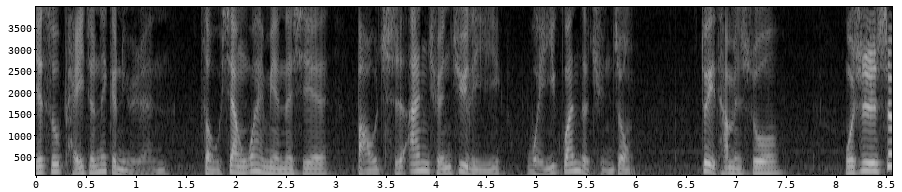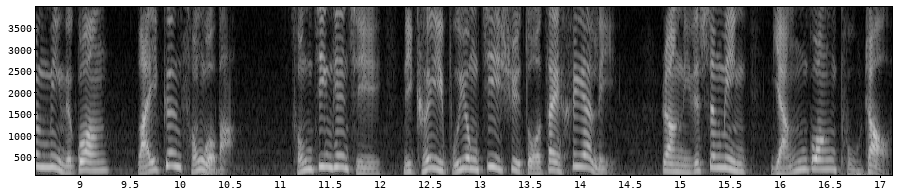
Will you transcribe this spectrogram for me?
耶稣陪着那个女人走向外面那些保持安全距离围观的群众，对他们说：“我是生命的光，来跟从我吧。从今天起，你可以不用继续躲在黑暗里。”让你的生命阳光普照。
